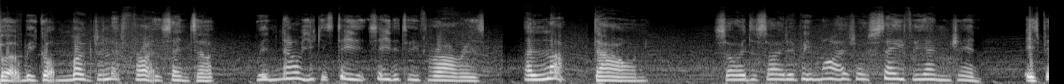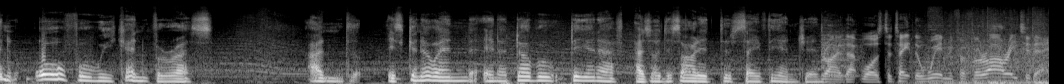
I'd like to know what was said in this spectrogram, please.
But we got mugged left, right and centre. We now you can see, see the two Ferraris a lap down. So I decided we might as well save the engine. It's been an awful weekend for us. And it's going to end in a double DNF as I decided to save the engine. Drive that was to take the win for Ferrari today.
